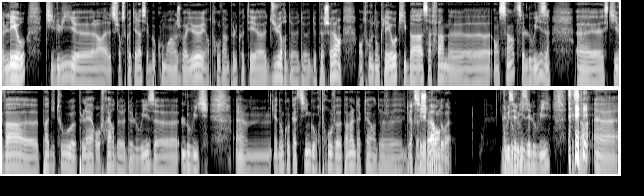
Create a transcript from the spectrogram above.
Léo qui lui, alors sur ce côté-là c'est beaucoup moins joyeux et on retrouve un peu le côté dur de, de, Pusher. On retrouve donc Léo qui bat sa femme enceinte, Louise. Ce qui va euh, pas du tout euh, plaire au frère de, Louise, Louis. et donc au casting, on retrouve pas mal d'acteurs de, de, Merci les parents, quoi. Louise, et Louis, c'est ça. Euh,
